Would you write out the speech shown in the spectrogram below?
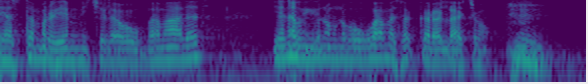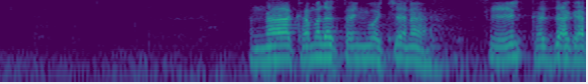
ሊያስተምርህ የሚችለው? በማለት የነቢዩንም ንብዋ መሰከረላቸው እና ከመለክተኞች ነህ ሲል ከዛ ጋር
